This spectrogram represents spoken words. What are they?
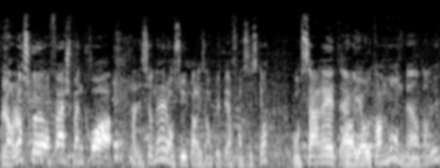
Alors lorsqu'on fait un chemin de croix traditionnel, on suit par exemple les pères franciscains, on s'arrête, alors il y a autant de monde bien entendu,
